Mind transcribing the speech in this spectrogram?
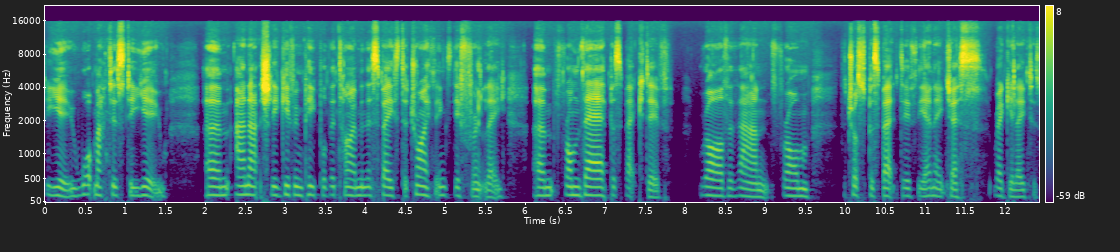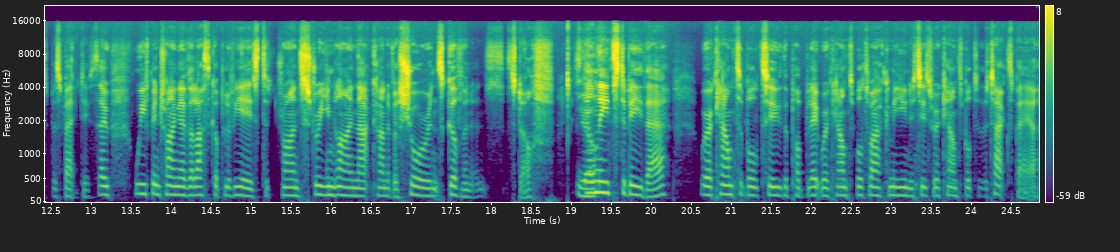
to you, what matters to you, um, and actually giving people the time and the space to try things differently um, from their perspective rather than from the trust perspective, the NHS regulators' perspective. So we've been trying over the last couple of years to try and streamline that kind of assurance governance stuff. Still Yeah. needs to be there. We're accountable to the public, we're accountable to our communities, we're accountable to the taxpayer,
